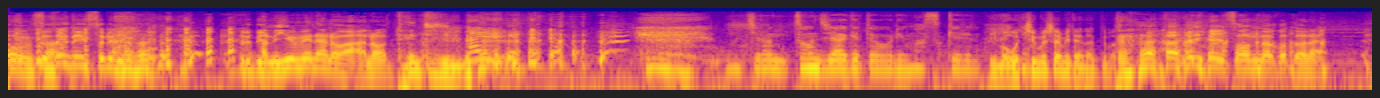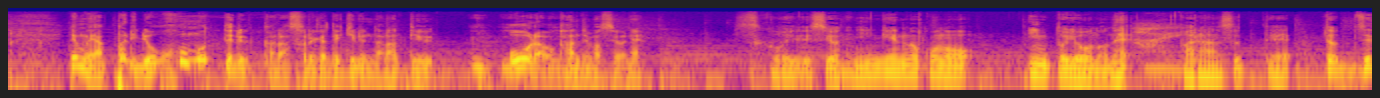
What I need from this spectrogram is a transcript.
孫雲さん。それでいいそれで あの有名なのはあの天地人で、はい。もちろん存じ上げておりますけれど。今落ち武者みたいになってます。いやそんなことない。でもやっぱり両方持ってるからそれができるんだなっていうオーラは感じますよね、すごいですよね。人間のこの陰と陽のねはい。バランスって。でも絶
